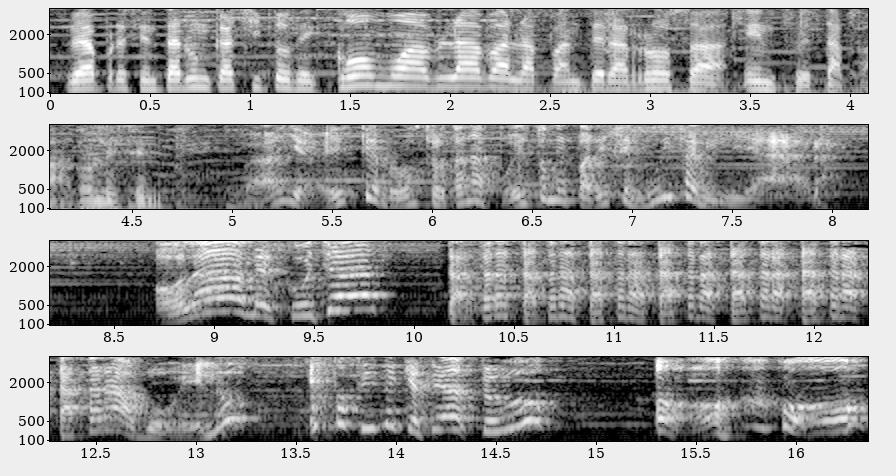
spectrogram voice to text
les voy a presentar un cachito de cómo hablaba la pantera rosa en su etapa adolescente. Vaya, este rostro tan apuesto me parece muy familiar. Hola, ¿me escuchas? ¿Tatara, tatara, tatara, tatara, tatara, tatara, tatara, abuelo? ¿Es posible que seas tú? Oh, oh,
